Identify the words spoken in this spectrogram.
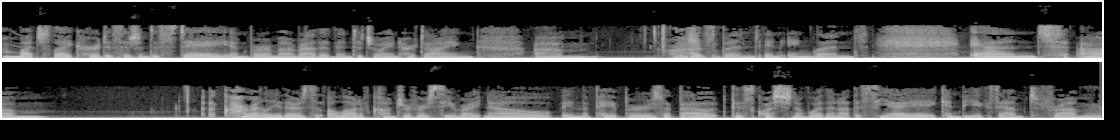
much like her decision to stay in Burma rather than to join her dying um, Husband. husband in England. And um, currently, there's a lot of controversy right now in the papers about this question of whether or not the CIA can be exempt from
